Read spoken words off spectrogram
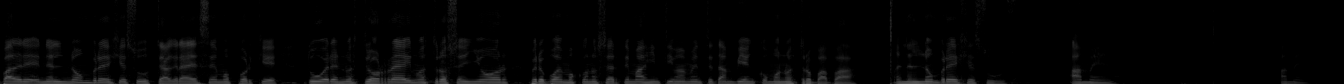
Padre, en el nombre de Jesús te agradecemos porque tú eres nuestro Rey, nuestro Señor, pero podemos conocerte más íntimamente también como nuestro papá. En el nombre de Jesús. Amén. Amén.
